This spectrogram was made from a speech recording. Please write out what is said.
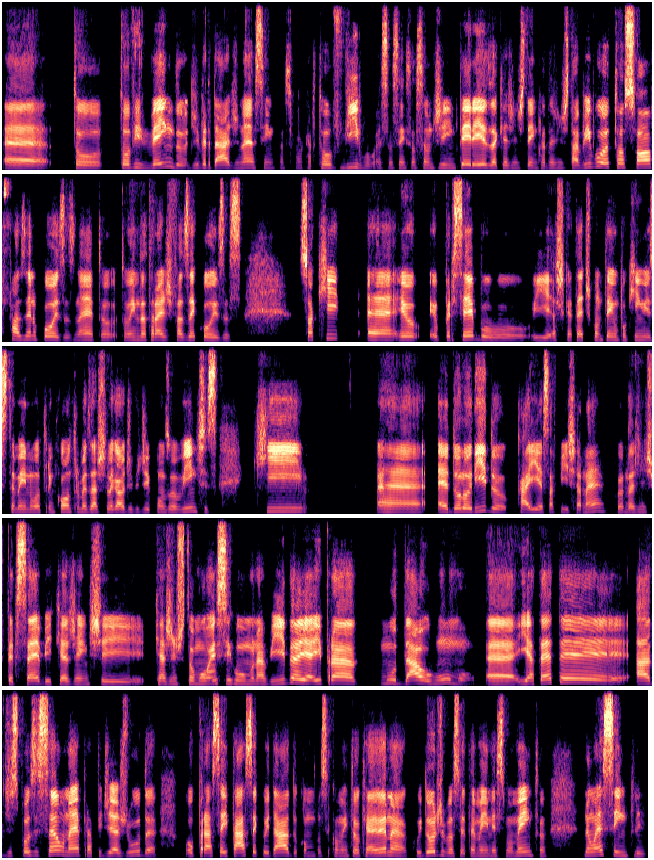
é, tô tô vivendo de verdade, né? Assim, quando você fala, cara, tô vivo, essa sensação de inteireza que a gente tem quando a gente tá vivo, eu tô só fazendo coisas, né? Tô, tô indo atrás de fazer coisas. Só que é, eu, eu percebo, e acho que até te contei um pouquinho isso também no outro encontro, mas acho legal dividir com os ouvintes, que é, é, dolorido cair essa ficha, né? Quando a gente percebe que a gente que a gente tomou esse rumo na vida e aí para mudar o rumo é, e até ter a disposição, né, para pedir ajuda ou para aceitar ser cuidado, como você comentou que a Ana cuidou de você também nesse momento, não é simples.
